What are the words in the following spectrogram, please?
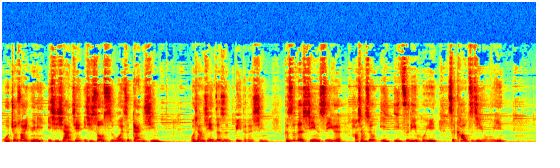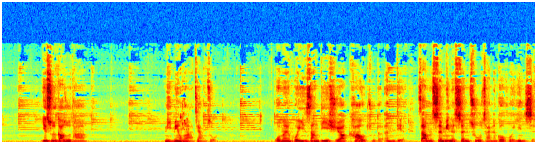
我就算与你一起下监，一起受死，我也是甘心。我相信这是彼得的心，可是这个心是一个好像是用意意志力回应，是靠自己有回应。耶稣告诉他：“你没有办法这样做。我们回应上帝需要靠主的恩典，在我们生命的深处才能够回应神。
